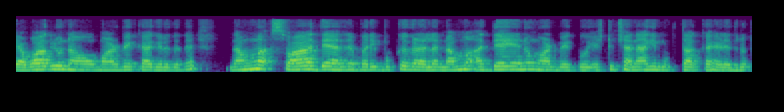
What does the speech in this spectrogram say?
ಯಾವಾಗ್ಲೂ ನಾವು ಮಾಡ್ಬೇಕಾಗಿರೋದಂದ್ರೆ ನಮ್ಮ ಸ್ವಾಧ್ಯಾಯ ಅಂದ್ರೆ ಬರೀ ಬುಕ್ಗಳೆಲ್ಲ ನಮ್ಮ ಅಧ್ಯಯನ ಮಾಡ್ಬೇಕು. ಎಷ್ಟು ಚೆನ್ನಾಗಿ ಮುಕ್ತ ಅಕ್ಕ ಹೇಳಿದ್ರು.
